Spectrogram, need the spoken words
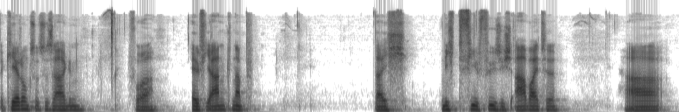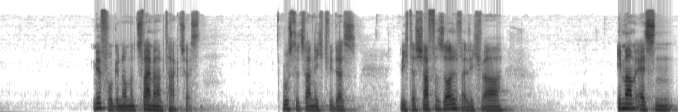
Bekehrung sozusagen vor elf Jahren knapp, da ich nicht viel physisch arbeite, äh, mir vorgenommen, zweimal am Tag zu essen. Wusste zwar nicht, wie, das, wie ich das schaffen soll, weil ich war immer am Essen.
